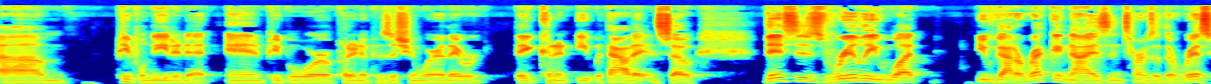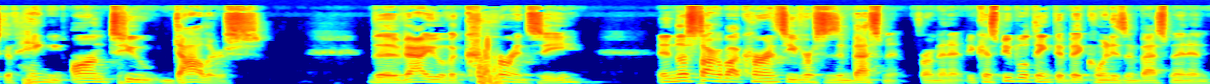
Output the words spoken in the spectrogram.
um, people needed it, and people were put in a position where they were they couldn't eat without it, and so this is really what you've got to recognize in terms of the risk of hanging on to dollars, the value of a currency. And let's talk about currency versus investment for a minute, because people think that Bitcoin is investment, and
